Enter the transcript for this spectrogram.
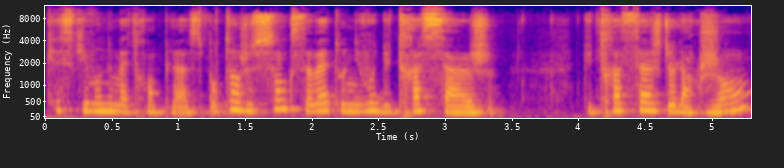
Qu'est-ce qu'ils vont nous mettre en place? Pourtant, je sens que ça va être au niveau du traçage. Du traçage de l'argent.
